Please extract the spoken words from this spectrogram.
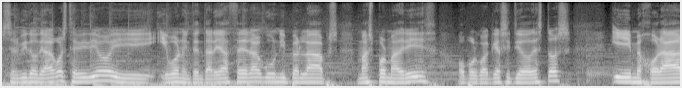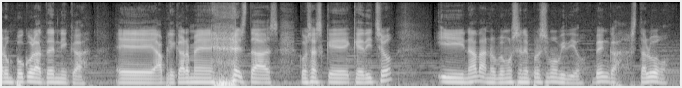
servido de algo este vídeo y, y bueno, intentaré hacer algún hiperlapse más por Madrid o por cualquier sitio de estos y mejorar un poco la técnica, eh, aplicarme estas cosas que, que he dicho y nada, nos vemos en el próximo vídeo. Venga, hasta luego.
